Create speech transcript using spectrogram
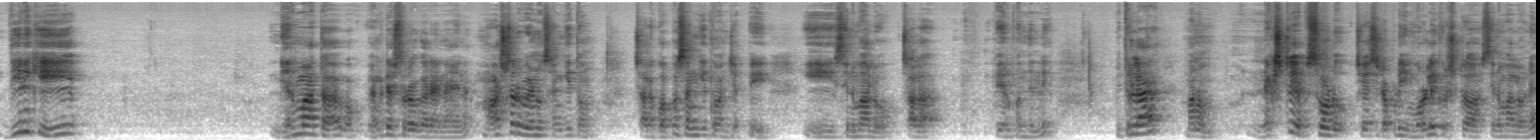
దీనికి నిర్మాత ఒక వెంకటేశ్వరరావు గారు ఆయన మాస్టర్ వేణు సంగీతం చాలా గొప్ప సంగీతం అని చెప్పి ఈ సినిమాలో చాలా పేరు పొందింది. మిత్రులారా మనం నెక్స్ట్ ఎపిసోడ్ చేసేటప్పుడు ఈ మురళీకృష్ణ సినిమాలోనే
